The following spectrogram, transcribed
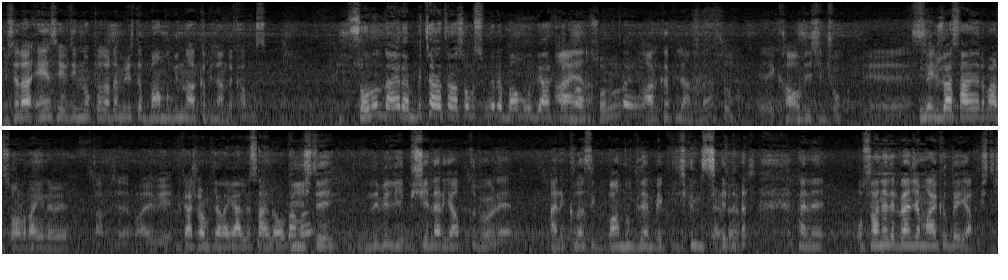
Mesela en sevdiğim noktalardan birisi de Bumblebee'nin arka planda kalması. Sonunda aynen bir tane Transformers filmleri Bumblebee arkada Aynen. kaldı. Sonunda ya. Arka planda e, kaldığı için çok e, Yine sevdim. güzel sahneleri var sonradan yine bir Tabii canım, böyle bir birkaç ön plana geldi sahne oldu bir ama işte ne bileyim bir şeyler yaptı böyle. Hani klasik Bumblebee'den bekleyeceğimiz Evet, şeyler. evet. Hani o sahneleri bence Michael Bay yapmıştır.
